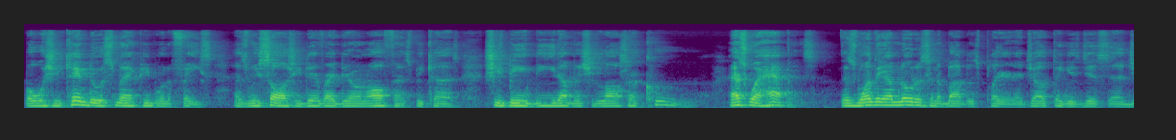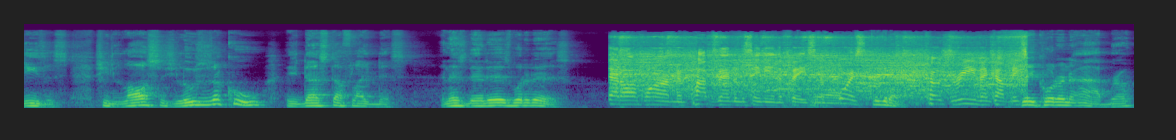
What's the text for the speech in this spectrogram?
But what she can do is smack people in the face, as we saw she did right there on offense because she's being beat up and she lost her cool. That's what happens. There's one thing I'm noticing about this player that y'all think is just uh, Jesus. She lost, she loses her cool, she does stuff like this. And this, it is what it is. that off arm and pops Zandalasini in the face. And of course, Look at that. Coach Reeve and company Three quarter in the eye, bro.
